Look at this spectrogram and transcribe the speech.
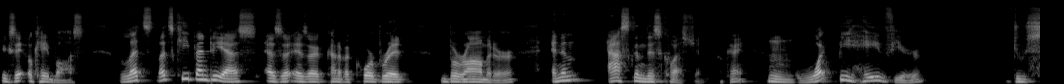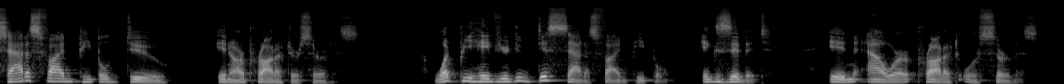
You can say, "Okay, boss, let's let's keep NPS as a as a kind of a corporate barometer, and then ask them this question: Okay, hmm. what behavior do satisfied people do in our product or service? What behavior do dissatisfied people exhibit in our product or service?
